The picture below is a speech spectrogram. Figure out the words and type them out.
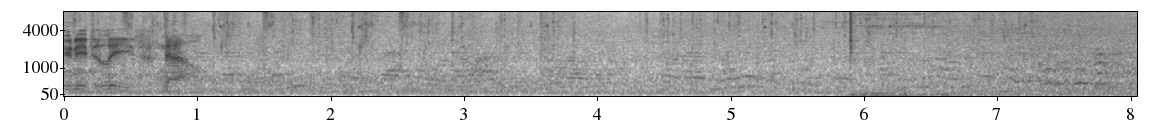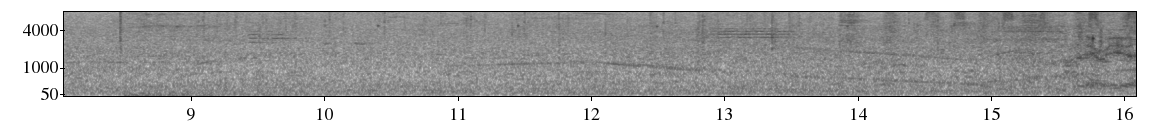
You need to leave, now. There he is.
